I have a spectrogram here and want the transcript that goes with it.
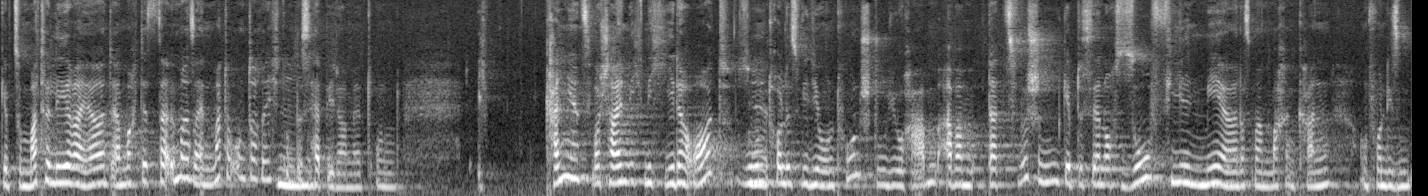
gibt so Mathelehrer, ja, der macht jetzt da immer seinen Matheunterricht mhm. und ist happy damit. Und ich kann jetzt wahrscheinlich nicht jeder Ort so ein tolles Video- und Tonstudio haben, aber dazwischen gibt es ja noch so viel mehr, das man machen kann. Und von diesem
